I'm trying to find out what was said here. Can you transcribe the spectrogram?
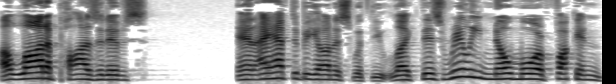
a lot of positives. And I have to be honest with you. Like, there's really no more fucking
